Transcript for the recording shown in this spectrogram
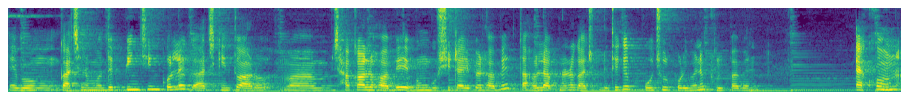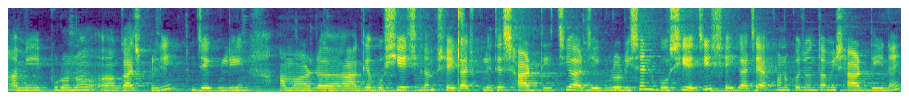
এবং গাছের মধ্যে পিঞ্চিং করলে গাছ কিন্তু আরও ঝাঁকাল হবে এবং বুশি টাইপের হবে। তাহলে আপনারা গাছগুলি থেকে প্রচুর পরিমাণে ফুল পাবেন। এখন আমি পুরনো গাছগুলি যেগুলি আমার আগে বসিয়েছিলাম সেই গাছগুলিতে সার দিচ্ছি আর যেগুলো রিসেন্ট বসিয়েছি সেই গাছে এখনও পর্যন্ত আমি সার দিই নাই।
